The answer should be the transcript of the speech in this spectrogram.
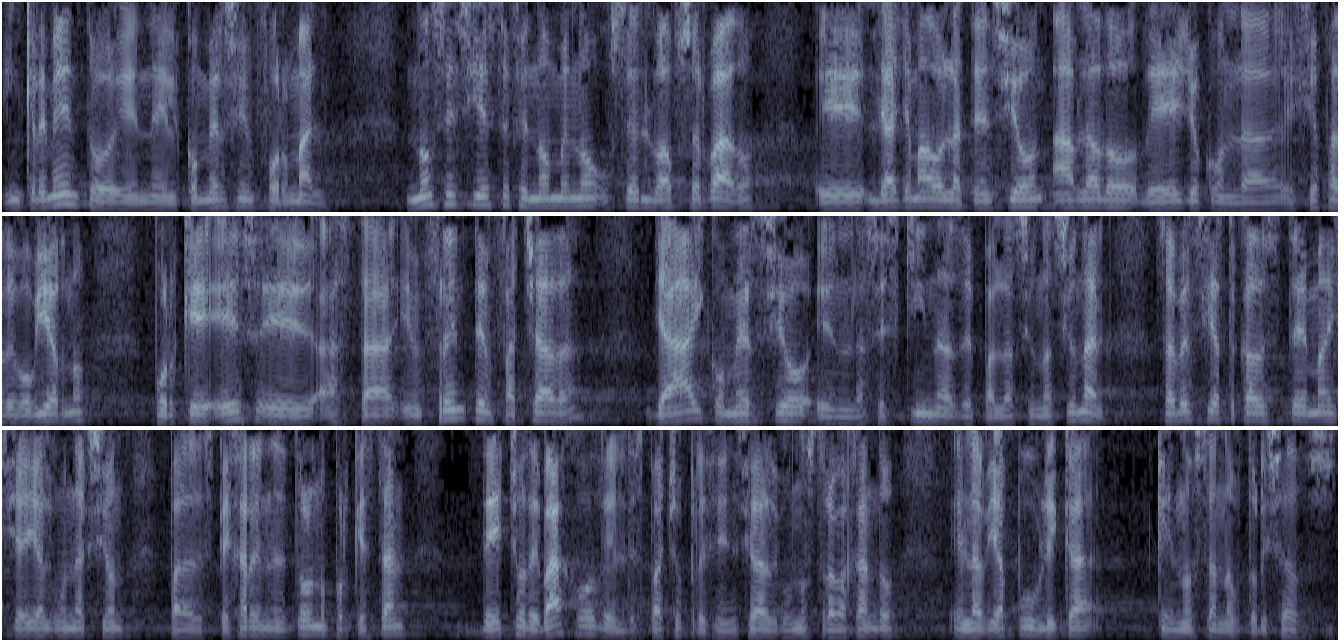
incremento en el comercio informal. No sé si este fenómeno usted lo ha observado, le ha llamado la atención, ha hablado de ello con la jefa de gobierno, porque es hasta enfrente en fachada ya hay comercio en las esquinas de Palacio Nacional. Saber si ha tocado ese tema y si hay alguna acción para despejar en el trono, porque están, de hecho, debajo del despacho presidencial algunos trabajando en la vía pública que no están autorizados.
